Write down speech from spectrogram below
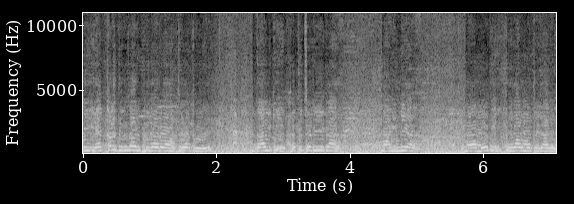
మీ ఎక్కడ దిగజారిపోయినారో అర్థమవుతుంది. దానికి ప్రతి చర్యగా మా ఇండియా మా మోదీ ప్రధానమంత్రి గారు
